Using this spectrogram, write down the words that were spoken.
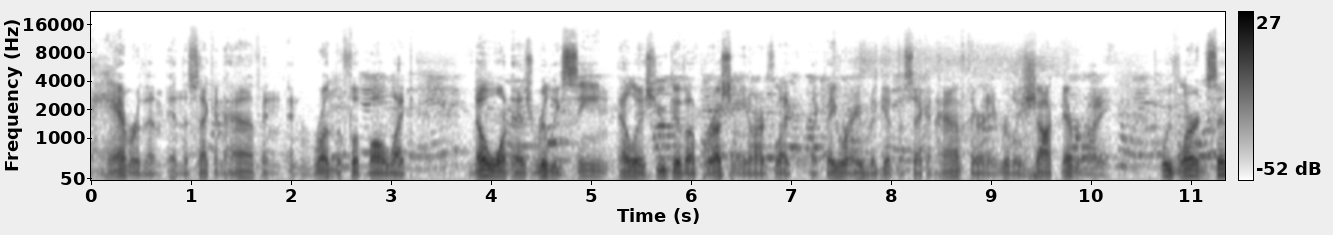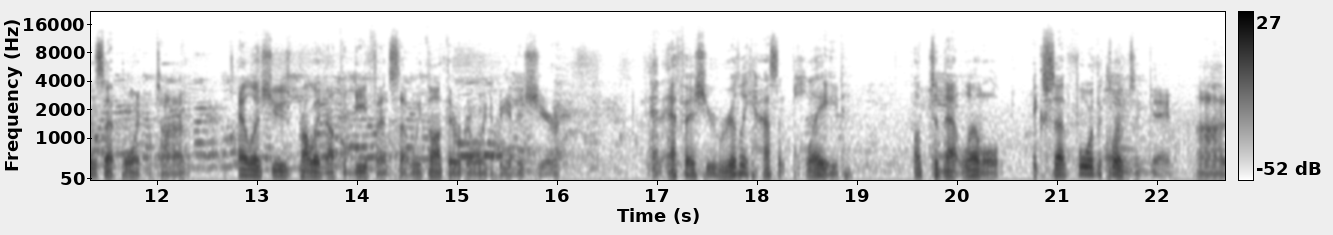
hammer them in the second half and, and run the football like no one has really seen LSU give up rushing yards like like they were able to get in the second half there, and it really shocked everybody. We've learned since that point in time, LSU is probably not the defense that we thought they were going to be this year, and FSU really hasn't played up to that level except for the Clemson game. Uh,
